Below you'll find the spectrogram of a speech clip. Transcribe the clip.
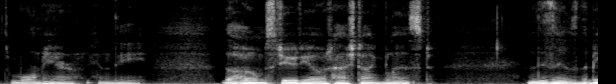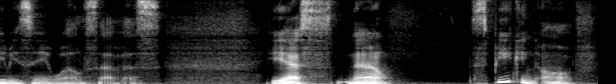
It's warm here in the the home studio at hashtag blessed. This is the BBC World Service. Yes. Now, Speaking of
